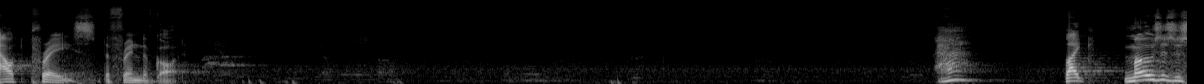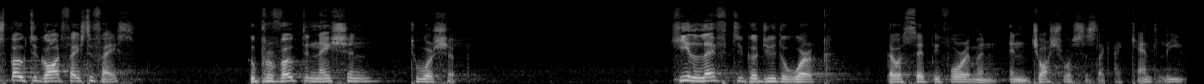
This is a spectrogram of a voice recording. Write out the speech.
outprays the friend of God? Huh? Like Moses, who spoke to God face to face, who provoked the nation to worship. He left to go do the work that was set before him, and, and Joshua was just like, I can't leave.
